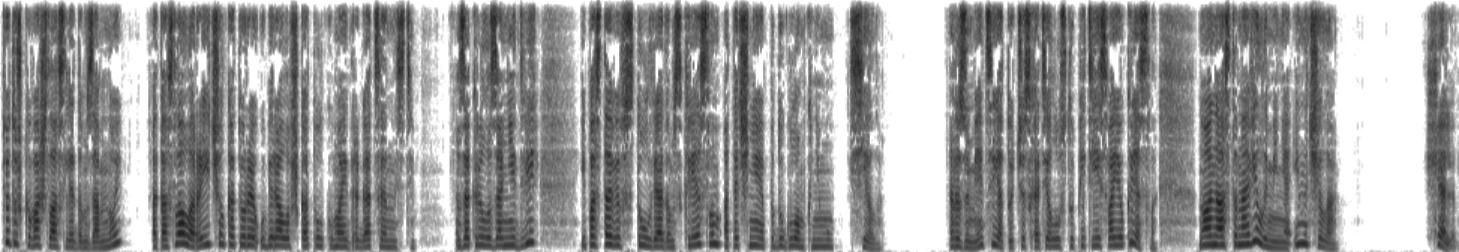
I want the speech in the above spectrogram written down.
тетушка вошла следом за мной, отослала Рэйчел, которая убирала в шкатулку мои драгоценности, закрыла за ней дверь и, поставив стул рядом с креслом, а точнее под углом к нему, села. Разумеется, я тотчас хотела уступить ей свое кресло, но она остановила меня и начала. Хелен,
